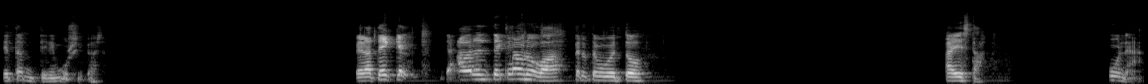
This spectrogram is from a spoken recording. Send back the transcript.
Vegeta no tiene música. Espérate que ahora el teclado no va. Espérate un momento. Ahí está. Una.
